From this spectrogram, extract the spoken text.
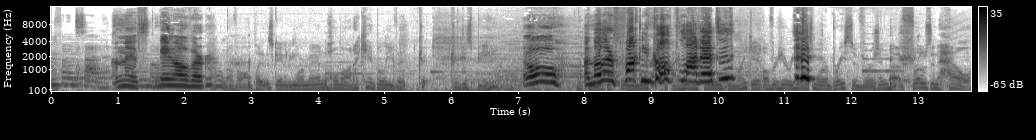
infinite sadness. And this Game game I over. don't know if I want to play this game anymore, man. Hold on, I can't believe it. Could, could this be? Oh, another fucking cold planet. I like it. Over here we have this more abrasive version. Uh, frozen hell.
